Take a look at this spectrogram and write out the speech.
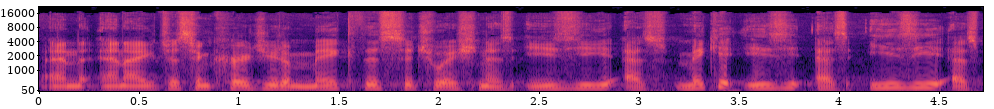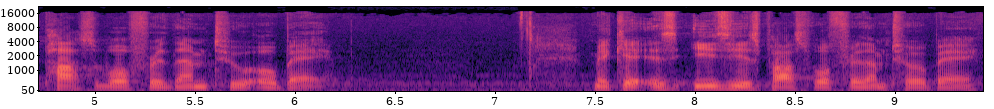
And, and I just encourage you to make this situation as easy as, make it easy, as easy as possible for them to obey. Make it as easy as possible for them to obey.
